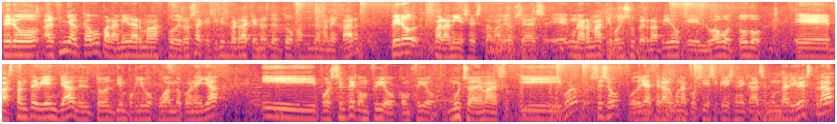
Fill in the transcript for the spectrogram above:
Pero al fin y al cabo, para mí el arma más poderosa, que sí que es verdad que no es del todo fácil de manejar, pero para mí es esta, ¿vale? O sea, es eh, un arma que voy súper rápido, que lo hago todo eh, bastante bien ya, de todo el tiempo que llevo jugando con ella. Y pues siempre confío, confío, mucho además. Y bueno, pues eso, podría hacer alguna cosilla si queréis en el canal secundario extra.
